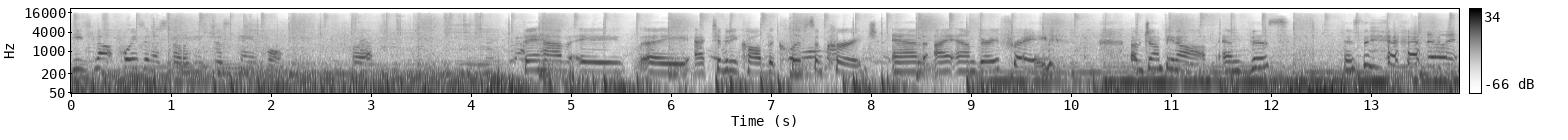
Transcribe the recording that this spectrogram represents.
He's not poisonous though, he's just painful. Correct? They have a, a activity called the Cliffs of Courage, and I am very afraid of jumping off. And this is the Do it.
